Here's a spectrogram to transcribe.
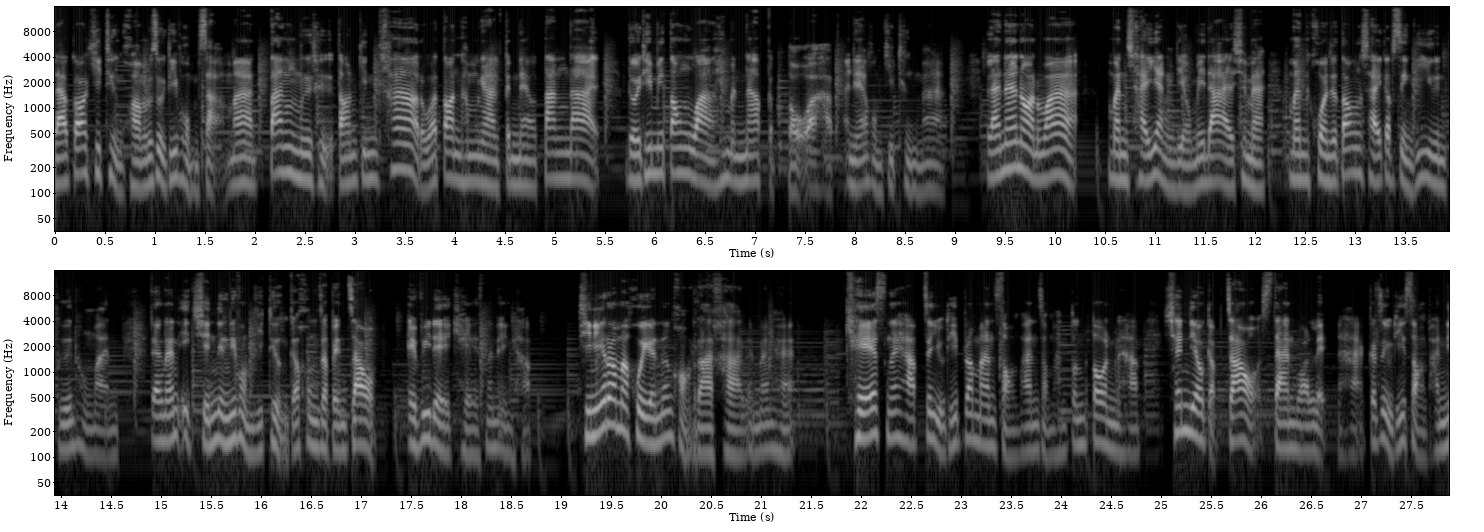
แล้วก็คิดถึงความรู้สึกที่ผมสามารถตั้งมือถือตอนกินข้าว หรือว่าตอนทำงานเป็นแนวตั้งได้ โดยที่ไม่ต้องวางให้มันนากับโต๊ะอะครับ อันนี้ผมคิดถึงมาก และแน่นอนว่า มันใช้อย่างเดียวไม่ได้ใช่ไหมมันควรจะต้องใช้กับสิ่งที่ยืนพื้นของมัน ดังนั้นอีกชิ้นหนึ่งที่ผมคิดถึงก็คงจะเป็นเจ้า everyday case นั่นเองครับ ทีนี้เรามาคุยกันเรื่องของราคากันบ้างฮะเคสนะครับจะอยู่ที่ประมาณ 2,000 2,000 ต้นๆนะครับ เช่นเดียวกับเจ้า Stand Wallet นะฮะก็จะอยู่ที่ 2,000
